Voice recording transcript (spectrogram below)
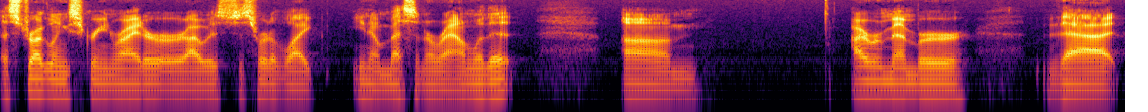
a struggling screenwriter, or I was just sort of like you know messing around with it, um, I remember that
